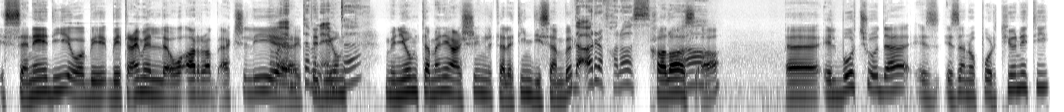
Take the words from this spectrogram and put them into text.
السنة دي هو بي- بيتعمل وقرب actually هيبتدي يوم؟ من يوم 28 ل 30 ديسمبر. ده قرب خلاص. خلاص آه. آه, آه ال boat show ده is is an opportunity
